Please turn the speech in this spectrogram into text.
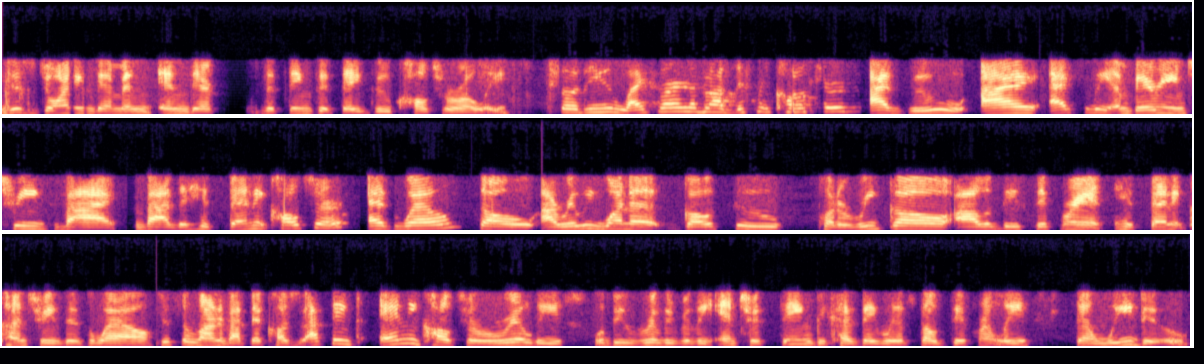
just joining them in, in their the things that they do culturally. So, do you like learning about different cultures? I do. I actually am very intrigued by by the Hispanic culture as well. So, I really want to go to Puerto Rico, all of these different Hispanic countries as well, just to learn about their culture. I think any culture really would be really, really interesting because they live so differently than we do.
